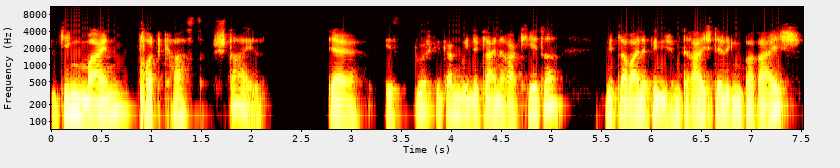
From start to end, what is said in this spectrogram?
ging mein Podcast steil. Der ist durchgegangen wie eine kleine Rakete Mittlerweile bin ich im dreistelligen Bereich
